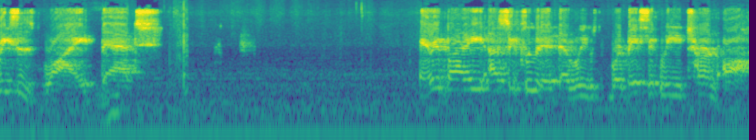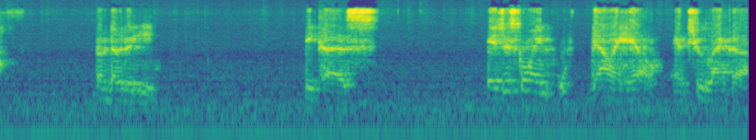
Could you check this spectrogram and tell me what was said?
reasons why that everybody, us included, that we were basically turned off from WWE because it's just going downhill into like a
